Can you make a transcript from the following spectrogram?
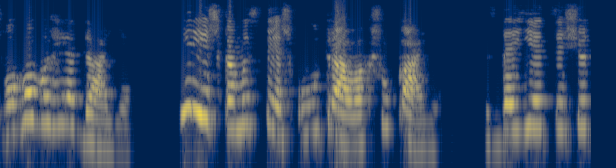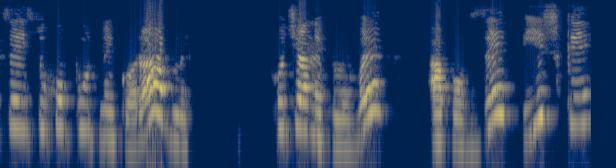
свого виглядає і ріжками стежку у травах шукає. Здається, що цей сухопутний кораблик, хоча не пливе, а повзе пішки.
